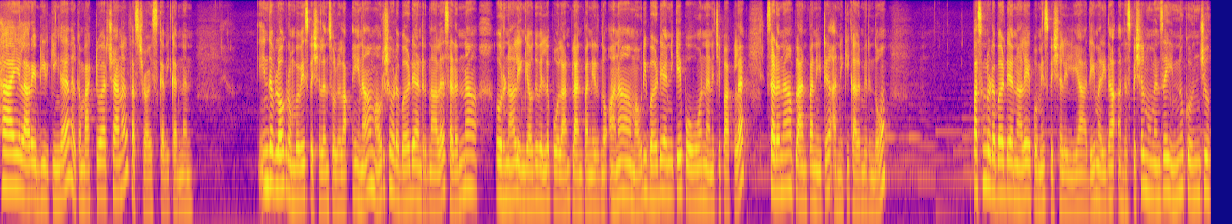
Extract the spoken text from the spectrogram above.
ஹாய் எல்லோரும் எப்படி இருக்கீங்க? Welcome back to our channel first choice Kavi Kannan இந்த விலாக் ரொம்பவே ஸ்பெஷல்னு சொல்லலாம். ஏன்னா மௌரிஷோட பர்த்டேன்றதுனால சடன்னாக ஒரு நாள் எங்கேயாவது வெளில போகலான்னு பிளான் பண்ணியிருந்தோம். ஆனால் மௌரி பர்த்டே அன்றைக்கே போவோம்னு நினச்சி பார்க்கல. சடனாக பிளான் பண்ணிவிட்டு அன்றைக்கி கிளம்பியிருந்தோம். பசங்களோட பர்த்டேனாலே எப்போவுமே ஸ்பெஷல் இல்லையா? அதே மாதிரி தான் அந்த ஸ்பெஷல் மூமெண்ட்ஸை இன்னும் கொஞ்சம்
